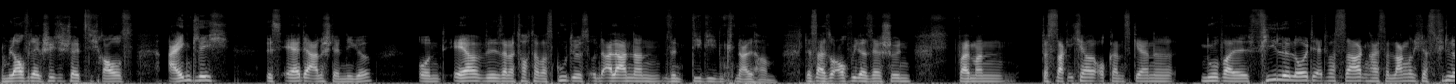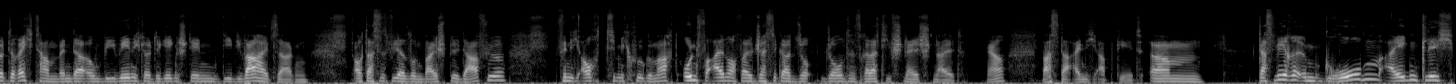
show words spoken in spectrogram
Im Laufe der Geschichte stellt sich raus, eigentlich ist er der Anständige und er will seiner Tochter was Gutes und alle anderen sind die, die einen Knall haben. Das ist also auch wieder sehr schön, weil man, das sage ich ja auch ganz gerne, nur weil viele Leute etwas sagen, heißt das lange nicht, dass viele Leute recht haben, wenn da irgendwie wenig Leute gegenstehen, die die Wahrheit sagen. Auch das ist wieder so ein Beispiel dafür. Finde ich auch ziemlich cool gemacht. Und vor allem auch, weil Jessica jo Jones es relativ schnell schnallt, ja, was da eigentlich abgeht. Ähm, das wäre im Groben eigentlich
